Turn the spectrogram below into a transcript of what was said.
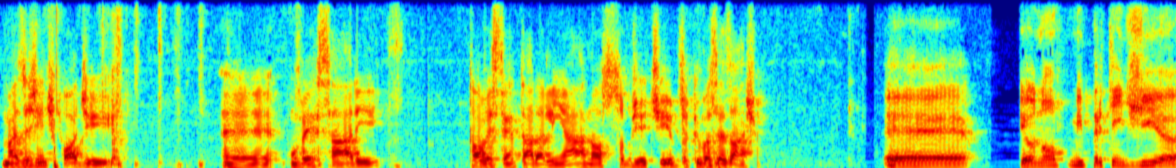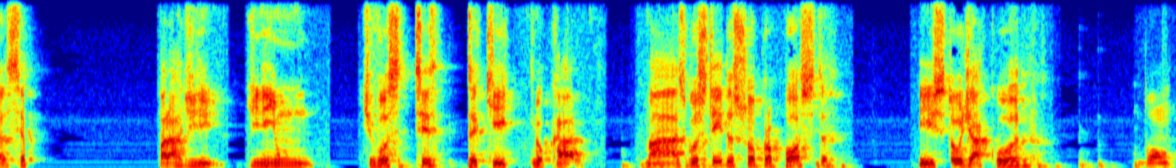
mas a gente pode é, conversar e talvez tentar alinhar nossos objetivos. O que vocês acham? É, eu não me pretendia separar de, de nenhum de vocês aqui, meu caro, mas gostei da sua proposta e estou de acordo. bom,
